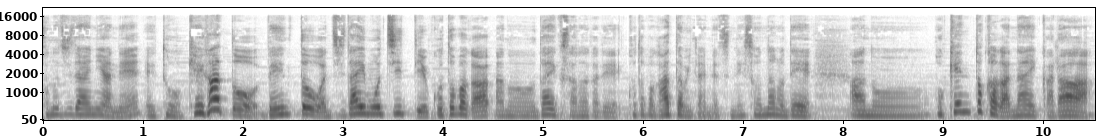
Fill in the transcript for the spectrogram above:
この時代にはね、えっと、怪我と弁当は時代持ちっていう言葉が、あの、大工さんの中で言葉があったみたいなんですね。そんなので、あの、保険とかがないから、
